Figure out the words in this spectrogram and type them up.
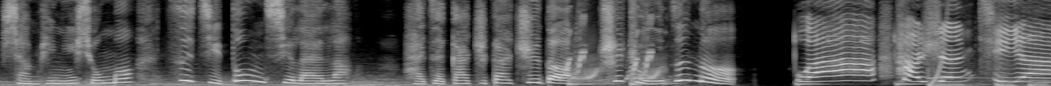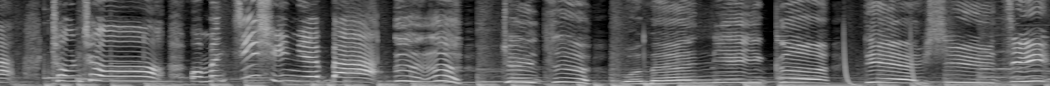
橡皮泥熊猫自己动起来了，还在嘎吱嘎吱的吃竹子呢。哇，好神奇呀！冲冲，我们继续捏吧。嗯嗯，这次我们捏一个电视机。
